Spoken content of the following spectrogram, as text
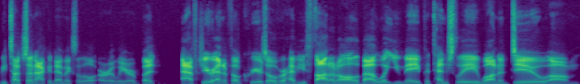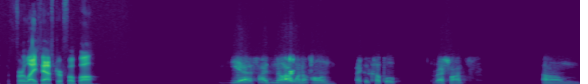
We touched on academics a little earlier, but after your NFL career is over, have you thought at all about what you may potentially want to do um, for life after football? Yes, I know I want to own like a couple restaurants. Um,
